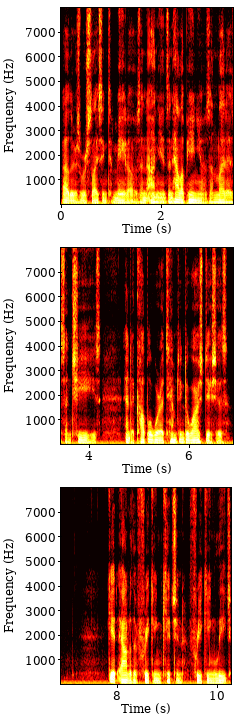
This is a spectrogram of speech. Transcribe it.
others were slicing tomatoes and onions and jalapenos and lettuce and cheese and a couple were attempting to wash dishes. Get out of the freaking kitchen, freaking leech,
